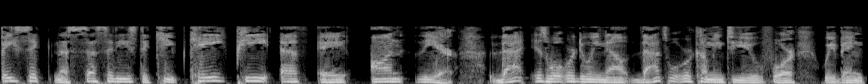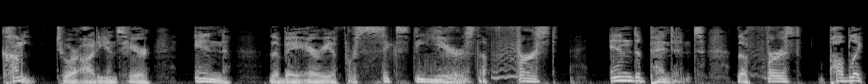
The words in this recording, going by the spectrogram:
basic necessities to keep KPFA on the air. That is what we're doing now. That's what we're coming to you for. We've been coming to our audience here in the Bay Area for 60 years, the first independent, the first public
